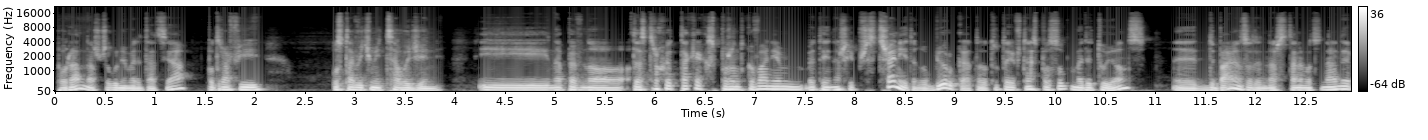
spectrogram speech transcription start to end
poranna, szczególnie medytacja. Potrafi ustawić mi cały dzień. I na pewno to jest trochę tak jak z porządkowaniem tej naszej przestrzeni, tego biurka. To tutaj w ten sposób, medytując, y, dbając o ten nasz stan emocjonalny,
